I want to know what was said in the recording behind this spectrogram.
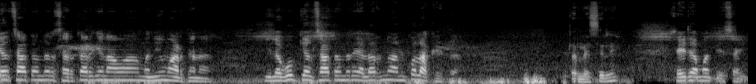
ಕೆಲಸ ಆತಂದ್ರೆ ಸರ್ಕಾರಿಗೆ ನಾವು ಮನವಿ ಮಾಡ್ತೇನೆ. ಈ ಲಘು ಕೆಲಸ ಆತಂದ್ರೆ ಎಲ್ಲರನ್ನೂ ಅನುಕೂಲ ಆಕೈತೆ. ತಮ್ಮ ಹೆಸರು ರೀ? ಸೈದ್ ಅಹಮದ್ ದೇಸಾಯಿ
